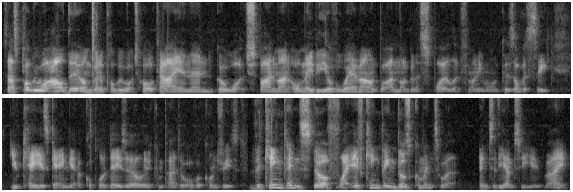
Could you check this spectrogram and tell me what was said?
So that's probably what I'll do. I'm going to probably watch Hawkeye and then go watch Spider Man, or maybe the other way around, but I'm not going to spoil it for anyone because obviously UK is getting it a couple of days earlier compared to other countries. The Kingpin stuff, like if Kingpin does come into it, into the MCU, right?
